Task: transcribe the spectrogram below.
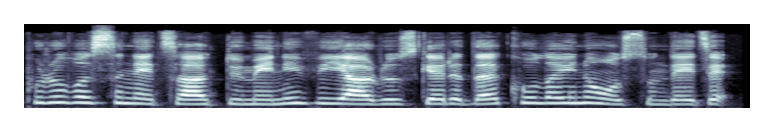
Provası neta dümeni veya rüzgarı da kolayına olsun dedi.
